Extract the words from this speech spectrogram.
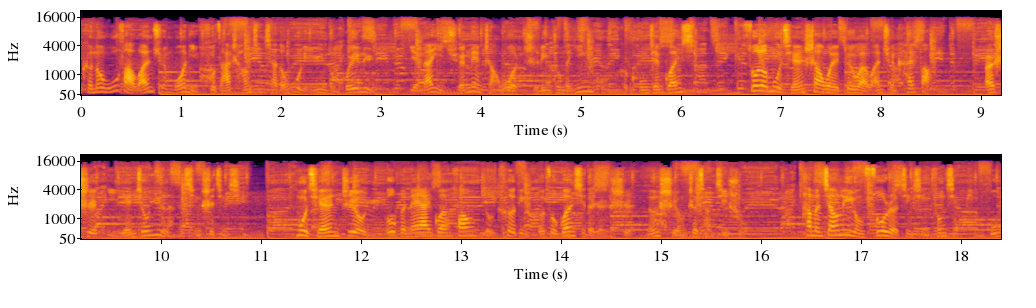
可能无法完全模拟复杂场景下的物理运动规律，也难以全面掌握指令中的因果和空间关系。Sora 目前尚未对外完全开放，而是以研究预览的形式进行。目前只有与 OpenAI 官方有特定合作关系的人士能使用这项技术，他们将利用 Sora 进行风险评估。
